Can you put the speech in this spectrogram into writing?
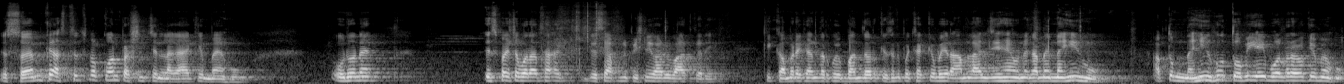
जो स्वयं के अस्तित्व पर कौन प्रश्न चिन्ह लगाया कि मैं हूँ? उन्होंने स्पष्ट बोला था, जैसे आपने पिछली बार भी बात करी, कि कमरे के अंदर कोई बंद और किसी ने पूछा कि भाई, रामलाल जी हैं? उन्होंने कहा, मैं नहीं हूँ। अब तुम नहीं हूँ तो भी यही बोल रहे हो कि मैं हूँ।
